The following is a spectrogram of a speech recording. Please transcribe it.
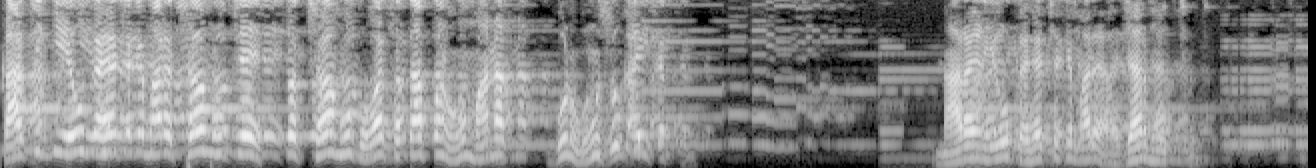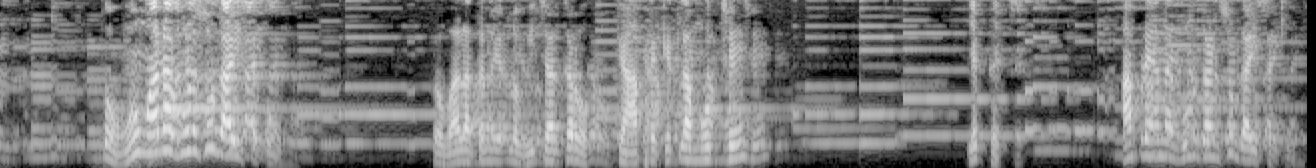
કાર્તિકજી એવું કહે છે કે મારે છ મુખ છે, તો છ મુખ હોવા છતાં પણ હું માના ગુણ હું શું ગાઈ શકશે? નારાયણ એવું કહે છે કે મારે હજાર મુખ છે. તો હું માના ગુણ શું ગાઈ શકું? તો વાલા તમે એટલો વિચાર કરો કે આપણે કેટલા મુખ છે? એક જ છે. આપણે એના ગુણગાન શું ગાઈ શકીએ?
